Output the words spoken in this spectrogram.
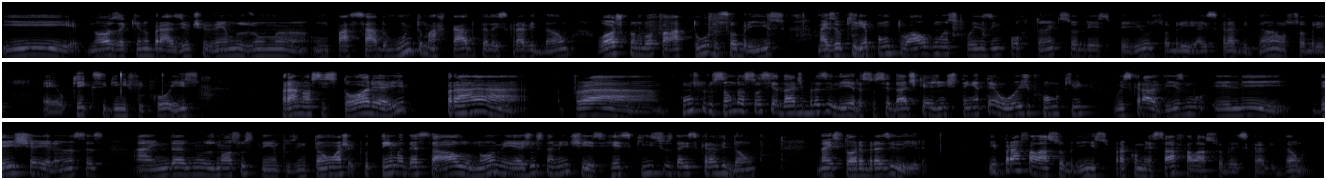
E nós aqui no Brasil tivemos uma, um passado muito marcado pela escravidão. Lógico que eu não vou falar tudo sobre isso, mas eu queria pontuar algumas coisas importantes sobre esse período, sobre a escravidão, sobre é, o que, que significou isso para a nossa história e para para construção da sociedade brasileira, sociedade que a gente tem até hoje, como que o escravismo ele deixa heranças ainda nos nossos tempos. Então, acho que o tema dessa aula, o nome é justamente esse: resquícios da escravidão na história brasileira. E para falar sobre isso, para começar a falar sobre a escravidão,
